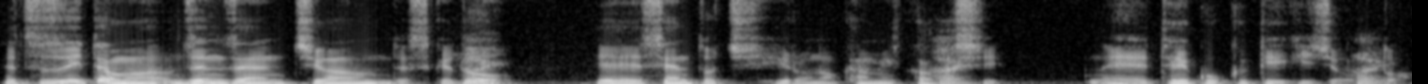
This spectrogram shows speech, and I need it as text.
で続いてはまあ全然違うんですけど「はい。えー千と千尋の神隠し」えー帝国劇場はい。と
